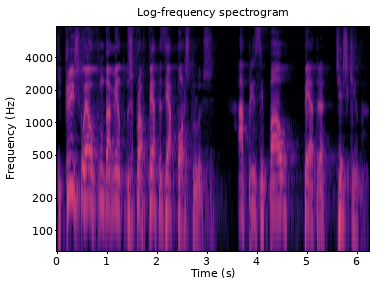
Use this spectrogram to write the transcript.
que Cristo é o fundamento dos profetas e apóstolos, a principal pedra de esquina.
